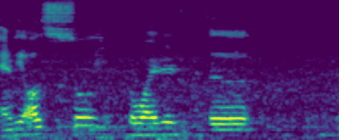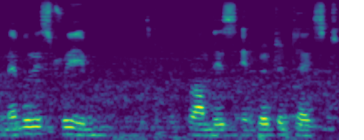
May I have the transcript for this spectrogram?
And we also provided the memory stream from this encrypted text.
